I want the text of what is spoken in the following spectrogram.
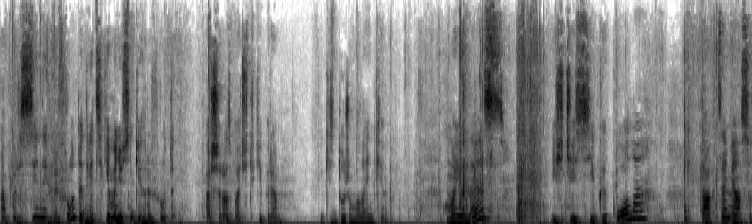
апельсини і грейпфрути. Дивіться, які манюсінькі грейпфрути. Перший раз бачу такі прям якісь дуже маленькі. Майонез. І ще сік і кола. Так, це м'ясо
